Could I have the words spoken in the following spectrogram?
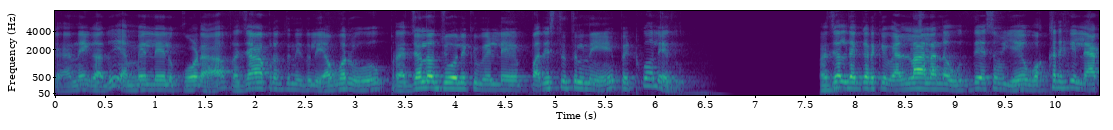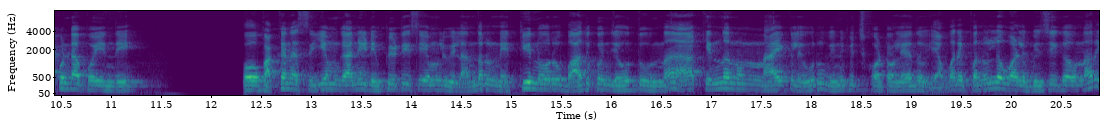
కానే కాదు ఎమ్మెల్యేలు కూడా ప్రజాప్రతినిధులు ఎవరు ప్రజల జోలికి వెళ్ళే పరిస్థితుల్ని పెట్టుకోలేదు. ప్రజల దగ్గరికి వెళ్ళాలన్న ఉద్దేశం ఏ ఒక్కరికి లేకుండా పోయింది. ఓ పక్కన సీఎం కానీ డిప్యూటీ సీఎంలు వీళ్ళందరూ నెత్తి నోరు బాదుకొని చెబుతూ ఉన్నా కిందనున్న నాయకులు ఎవరు వినిపించుకోవటం లేదు. ఎవరి పనుల్లో వాళ్ళు బిజీగా ఉన్నారు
